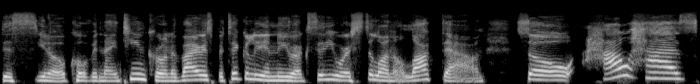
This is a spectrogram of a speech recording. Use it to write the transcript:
this, you know, COVID-19 coronavirus, particularly in New York City. We're still on a lockdown. So how has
